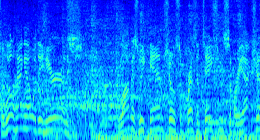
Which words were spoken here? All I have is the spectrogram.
So we'll hang out with you here as long as we can, show some presentations, some reaction.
